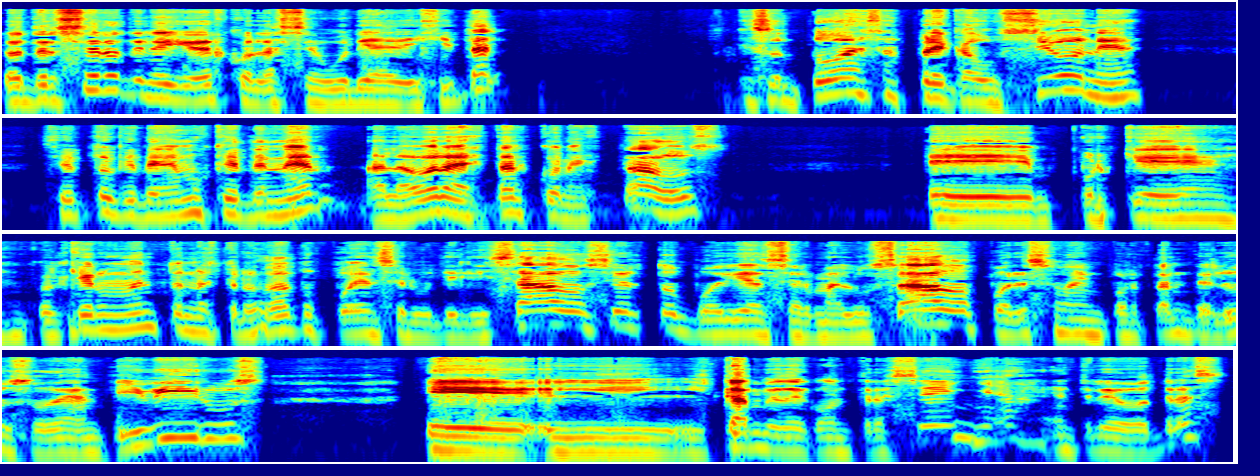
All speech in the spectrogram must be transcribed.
Lo tercero tiene que ver con la seguridad digital, que son todas esas precauciones, ¿cierto?, que tenemos que tener a la hora de estar conectados, eh, porque en cualquier momento nuestros datos pueden ser utilizados, ¿cierto?, podrían ser mal usados, por eso es importante el uso de antivirus, eh, el cambio de contraseña, entre otras.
